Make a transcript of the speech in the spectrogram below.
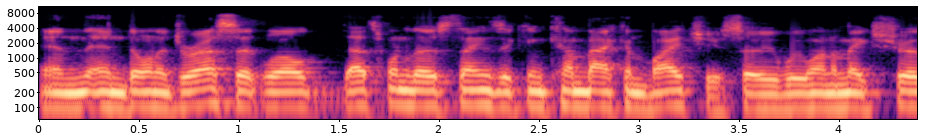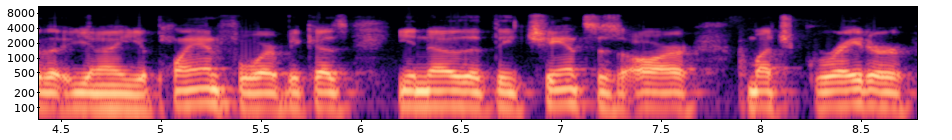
and and don't address it. Well, that's one of those things that can come back and bite you. So we want to make sure that you know you plan for it because you know that the chances are much greater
